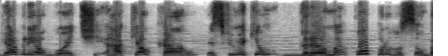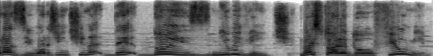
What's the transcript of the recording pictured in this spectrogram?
Gabriel Goiti, Raquel Carro. Esse filme aqui é um drama com produção Brasil-Argentina de 2020. Na história do filme,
